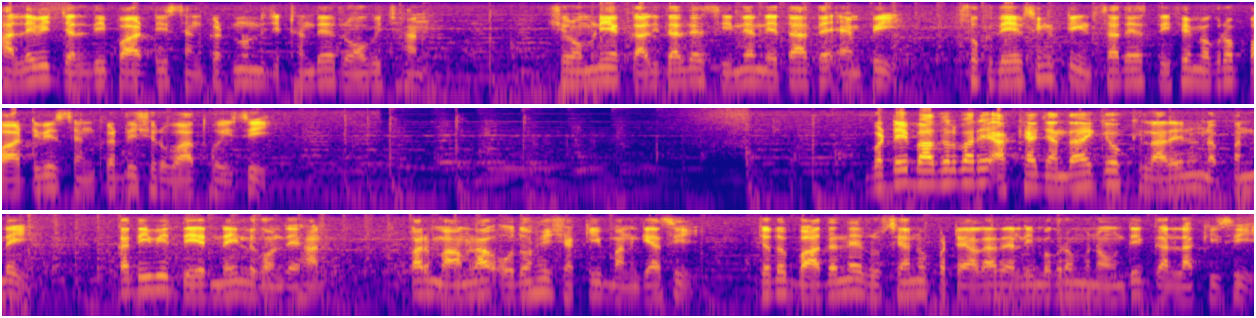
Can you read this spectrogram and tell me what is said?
ਹਾਲੇ ਵੀ ਜਲਦੀ ਪਾਰਟੀ ਸੰਕਟ ਨੂੰ ਨਜਿੱਠਣ ਦੇ ਰੋਹ ਵਿੱਚ ਹਨ। ਸ਼੍ਰੋਮਣੀ ਅਕਾਲੀ ਦਲ ਦੇ ਸੀਨੀਅਰ ਨੇਤਾ ਅਤੇ ਐਮਪੀ ਸੁਖਦੇਵ ਸਿੰਘ ਢੀਂਡਸਾ ਦੇ ਅਸਤੀਫੇ ਮਗਰੋਂ ਪਾਰਟੀ ਵਿੱਚ ਸੰਕਟ ਦੀ ਸ਼ੁਰੂਆਤ ਹੋਈ ਸੀ। ਵੱਡੇ ਬਾਦਲ ਬਾਰੇ ਆਖਿਆ ਜਾਂਦਾ ਹੈ ਕਿ ਉਹ ਖਿਲਾਰੇ ਨੂੰ ਨੱਪਣ ਲਈ ਕਦੀ ਵੀ ਦੇਰ ਨਹੀਂ ਲਗਾਉਂਦੇ ਹਨ, ਪਰ ਮਾਮਲਾ ਉਦੋਂ ਹੀ ਸ਼ੱਕੀ ਬਣ ਗਿਆ ਸੀ, ਜਦੋਂ ਬਾਦਲ ਨੇ ਰੁੱਸੀਆ ਨੂੰ ਪਟਿਆਲਾ ਰੈਲੀ ਮਗਰੋਂ ਮਨਾਉਣ ਦੀ ਗੱਲ ਆਖੀ ਸੀ।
